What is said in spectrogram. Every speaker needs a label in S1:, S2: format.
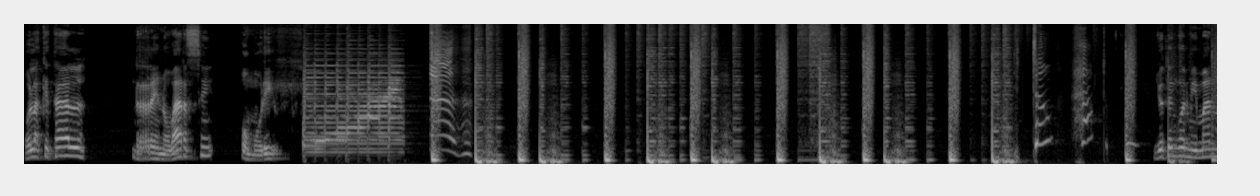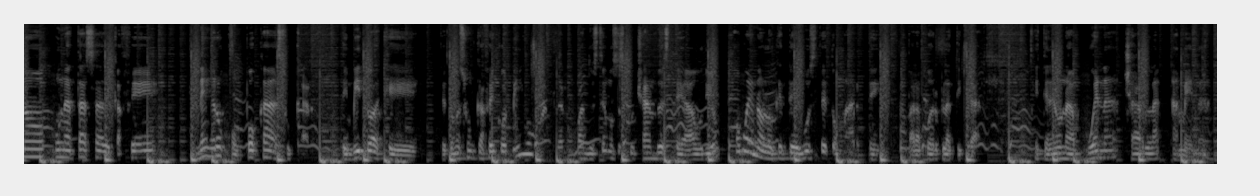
S1: Hola, ¿qué tal? Renovarse o morir. Yo tengo en mi mano una taza de café negro con poca azúcar. Te invito a que te tomes un café conmigo cuando estemos escuchando este audio o bueno, lo que te guste tomarte para poder platicar y tener una buena charla amena.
